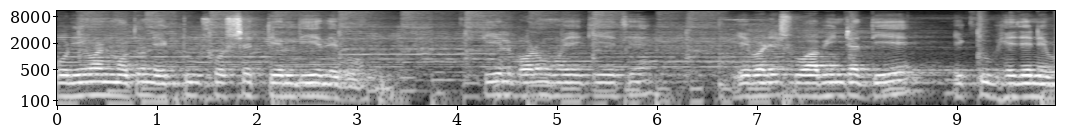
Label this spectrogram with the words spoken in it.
পরিমাণ মতন একটু সর্ষের তেল দিয়ে দেব। তেল গরম হয়ে গিয়েছে। এবারে সোয়াবিনটা দিয়ে একটু ভেজে নেব।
